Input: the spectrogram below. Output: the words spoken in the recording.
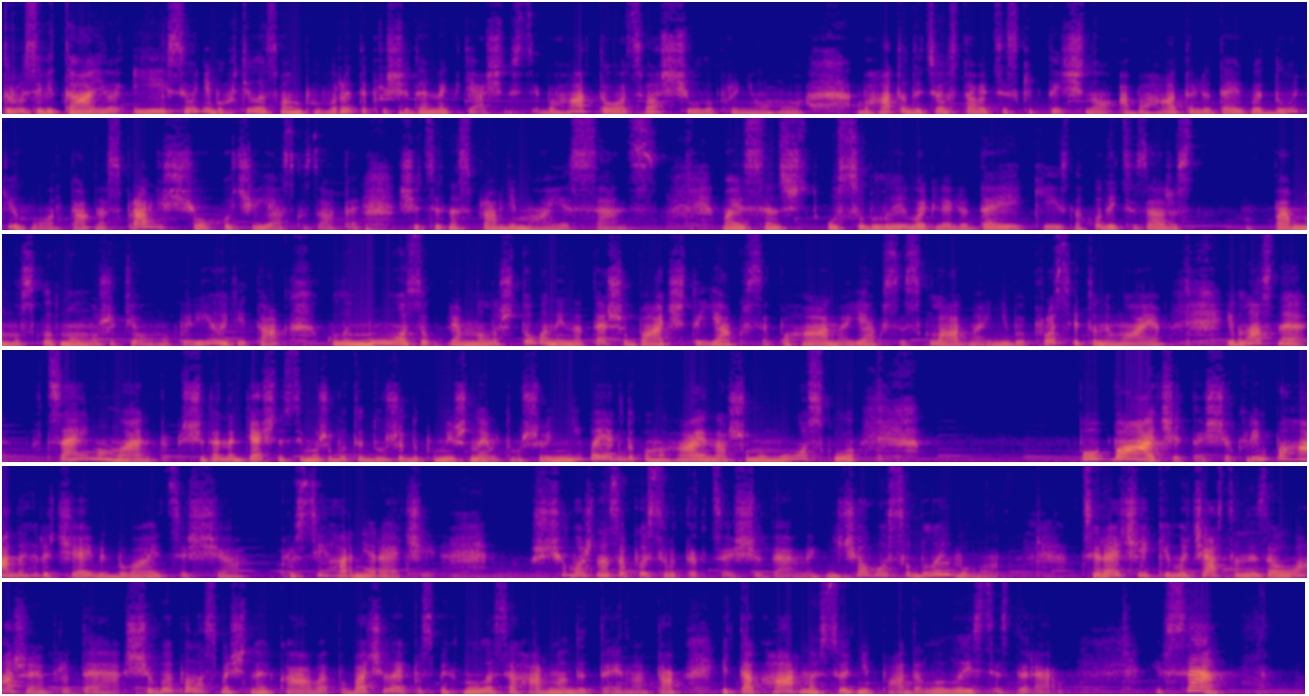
Друзі, вітаю! І сьогодні би хотіла з вами поговорити про щоденник вдячності. Багато з вас чуло про нього, багато до цього ставиться скептично, а багато людей ведуть його. Так насправді, що хочу я сказати, що це насправді має сенс. Має сенс особливо для людей, які знаходяться зараз. Певному складному життєвому періоді, так, коли мозок прям налаштований на те, щоб бачити, як все погано, як все складно, і ніби просвіту немає. І, власне, цей момент щоденник вдячності може бути дуже допоміжним, тому що він ніби як допомагає нашому мозку побачити, що крім поганих речей відбуваються ще прості гарні речі. Що можна записувати в цей щоденник? Нічого особливого. Ці речі, які ми часто не зауважуємо про те, що випила смачної кави, побачила, як посміхнулася гарна дитина, так? і так гарно сьогодні падало листя з дерев. І все,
